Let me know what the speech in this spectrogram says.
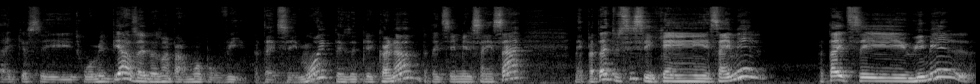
Peut-être que c'est 3000 pièces vous avez besoin par mois pour vivre. Peut-être c'est moins, peut-être vous êtes plus économe, peut-être c'est 1500, mais peut-être aussi c'est 5000, peut-être c'est 8000.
